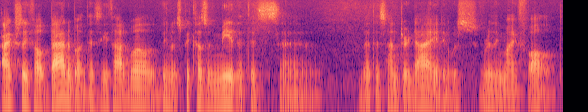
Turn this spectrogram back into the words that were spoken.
actually felt bad about this. He thought, well, you know, it's because of me that this uh, that this hunter died. It was really my fault.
